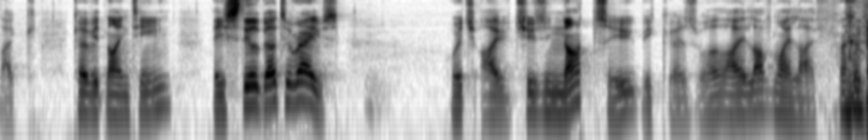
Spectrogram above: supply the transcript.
like COVID nineteen, they still go to raves, which I choose not to because well, I love my life and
